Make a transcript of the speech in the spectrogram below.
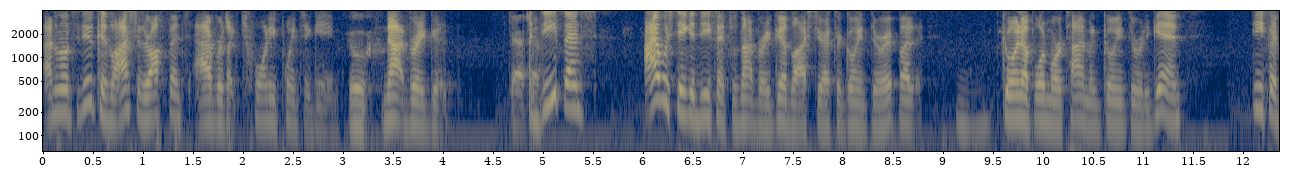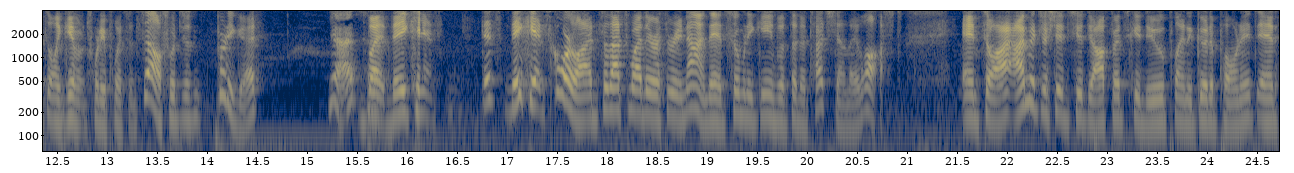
I don't know what to do because last year their offense averaged like 20 points a game. Ooh. Not very good. Gotcha. And defense, I was thinking defense was not very good last year after going through it, but going up one more time and going through it again, defense only gave up 20 points themselves, which is pretty good. Yeah, but they can't. they can't score a lot, and so that's why they were three nine. They had so many games within a touchdown, they lost. And so I, am interested to see what the offense can do playing a good opponent. And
